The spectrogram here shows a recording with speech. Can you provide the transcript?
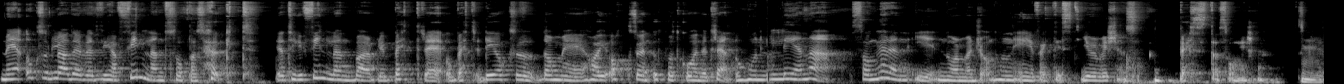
Men jag är också glad över att vi har Finland så pass högt. Jag tycker Finland bara blir bättre och bättre. Det är också, de är, har ju också en uppåtgående trend. Och hon, Lena, sångaren i Norma John, hon är ju faktiskt Eurovisions bästa sångerska. Mm.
